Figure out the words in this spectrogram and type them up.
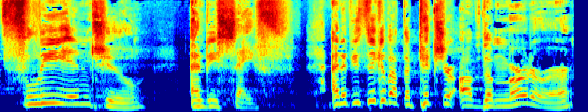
flee into and be safe. And if you think about the picture of the murderer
